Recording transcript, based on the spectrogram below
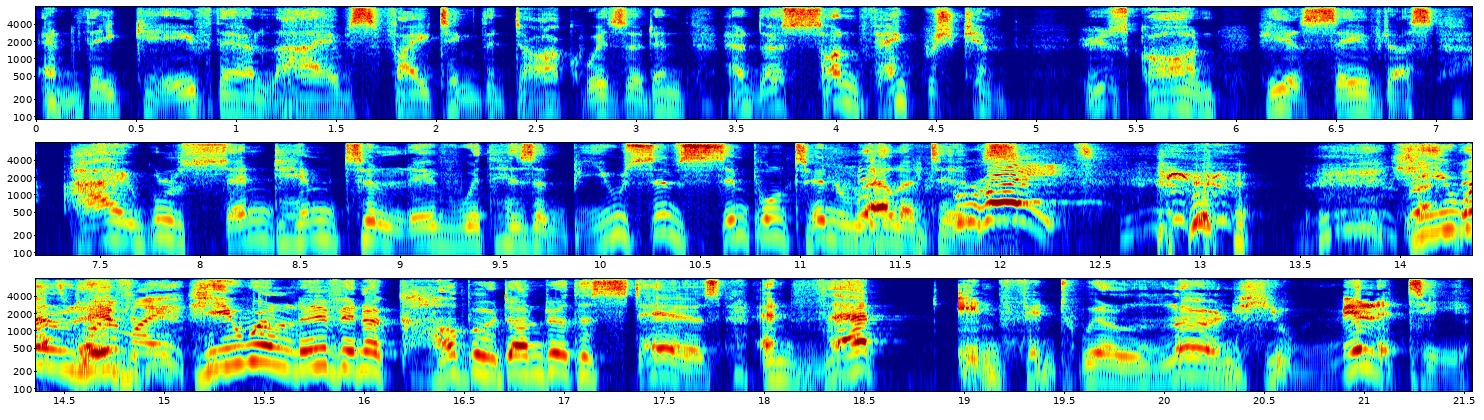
and they gave their lives fighting the dark wizard and and their son vanquished him He's gone. He has saved us. I will send him to live with his abusive simpleton relatives. Right. He Right, will that's one of live my- he will live in a cupboard under the stairs and that infant will learn humility.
